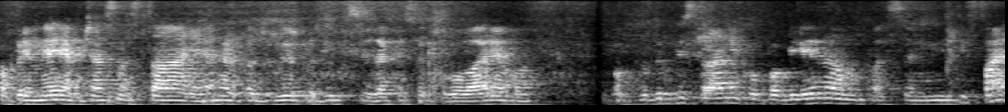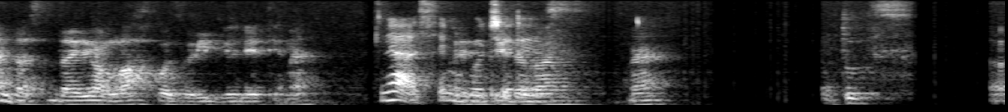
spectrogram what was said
pa primerjam čas nastajanja ali pa druge produkcije, za katero se pogovarjamo. Pa po drugi strani, ko pa gledam, pa se mi zdi fajn, da, da jo lahko zori dve leti. Ne? Ja, se Preden mogoče res. ne. Tudi. Uh,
